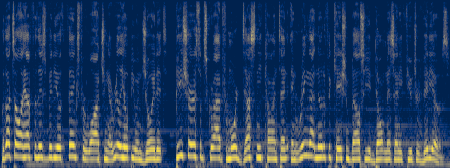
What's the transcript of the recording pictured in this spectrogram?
But that's all I have for this video, thanks for watching, I really hope you enjoyed it. Be sure to subscribe for more Destiny content and ring that notification bell so you don't miss any future videos.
